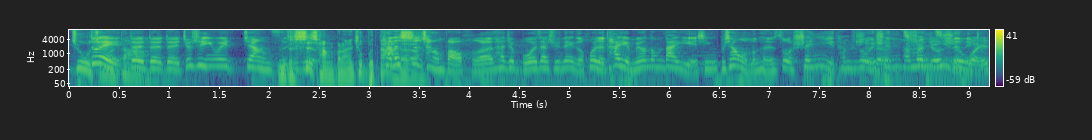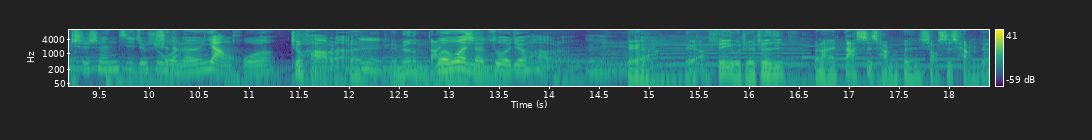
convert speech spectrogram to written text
就对对对对，就是因为这样子，你的市场本来就不大，它的市场饱和了，他就不会再去那个，或者他也没有那么大野心，不像我们可能做生意，他们是作为生，他们就是维持生计，就是我能养活就好了，嗯，也没有那么大，稳稳的做就好了，嗯，对啊，对啊，所以我觉得这是本来大市场跟小市场的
